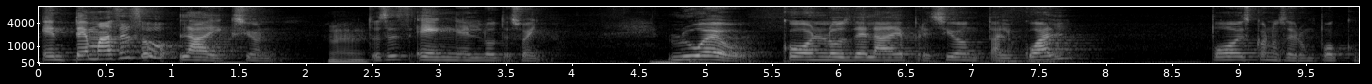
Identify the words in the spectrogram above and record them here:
en temas eso, la adicción. Entonces, en los de sueño. Luego, con los de la depresión, tal cual, puedo desconocer un poco.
